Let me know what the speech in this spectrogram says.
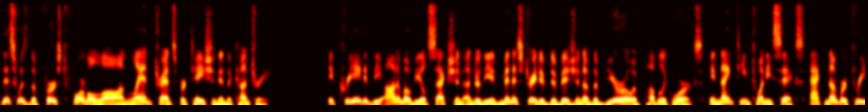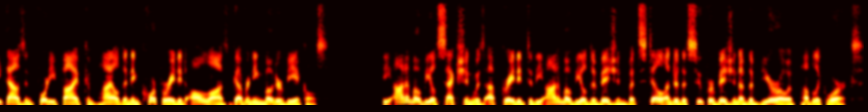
This was the first formal law on land transportation in the country. It created the automobile section under the Administrative Division of the Bureau of Public Works. In 1926, Act No. 3045 compiled and incorporated all laws governing motor vehicles. The automobile section was upgraded to the Automobile Division but still under the supervision of the Bureau of Public Works.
